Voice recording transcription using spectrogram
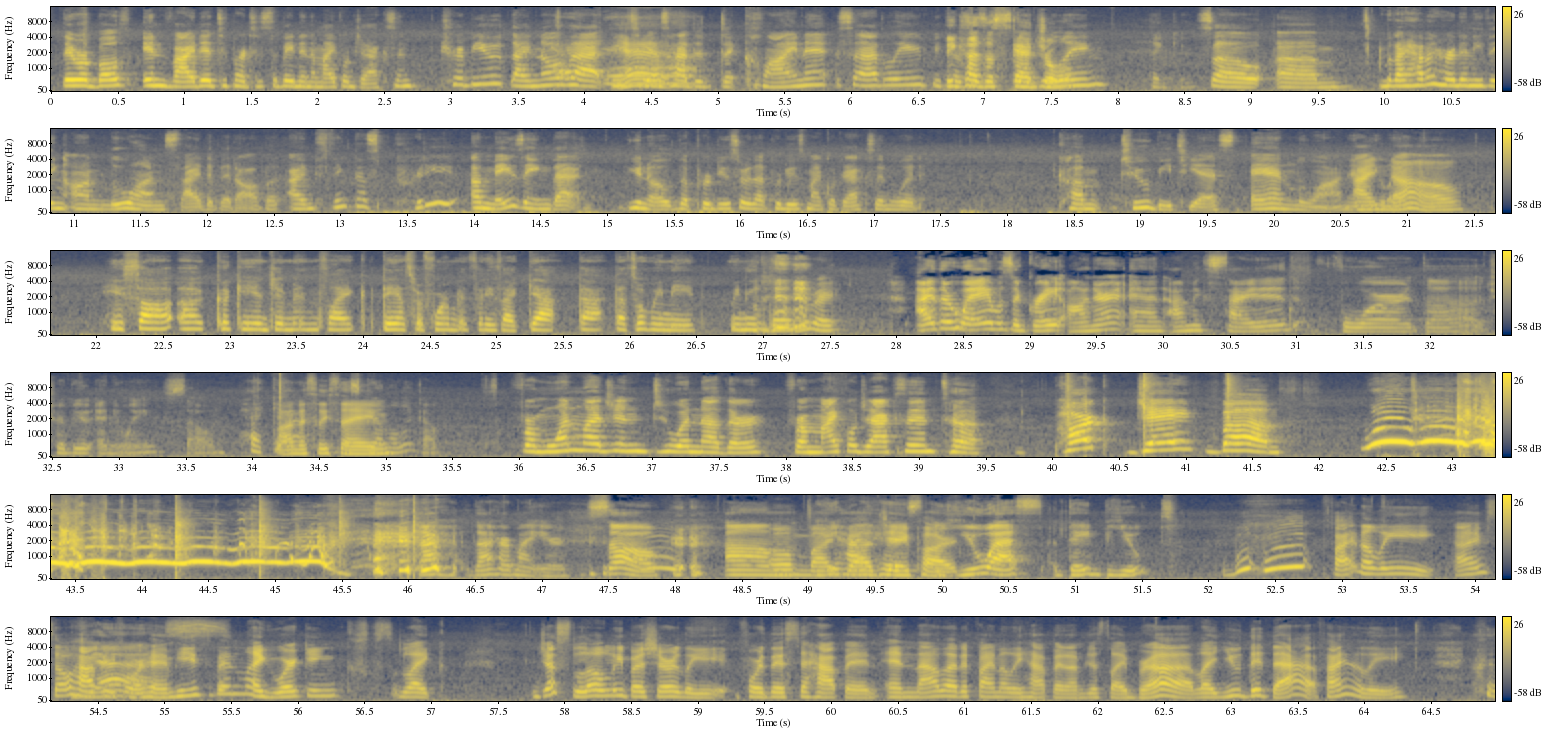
they were both invited to participate in a Michael Jackson tribute. I know that yeah. BTS had to decline it sadly because, Because of schedule. scheduling. Thank you. So, um, but I haven't heard anything on Luhan's side of it all. But I think that's pretty amazing that you know the producer that produced Michael Jackson would come to BTS and Luhan. And I be like, know. He saw uh, Kookie and Jimin's like dance performance, and he's like, yeah, that that's what we need. We need them. You're right. Either way, it was a great honor, and I'm excited for the tribute anyway. So Heck yeah. Honestly, let's be on the lookout. from one legend to another, from Michael Jackson to Park Jaebeom. Woo! that, that hurt my ear. So, um, Oh my he had God, Jay his Park. U.S. debut. Whoop whoop! Finally, I'm so happy for him. He's been like working like just slowly but surely for this to happen, and now that it finally happened, I'm just like, bruh, like you did that finally.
